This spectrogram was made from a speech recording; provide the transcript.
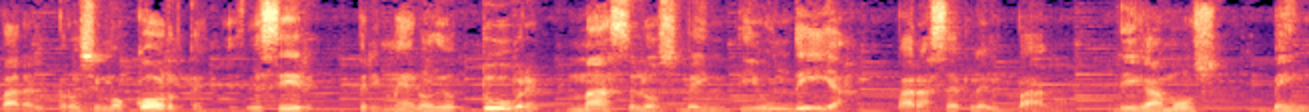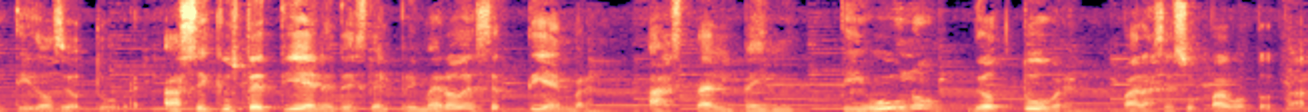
para el próximo corte, es decir, primero de octubre, más los 21 días para hacerle el pago. Digamos 22 de octubre. Así que usted tiene desde el primero de septiembre hasta el 21 de octubre para hacer su pago total.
